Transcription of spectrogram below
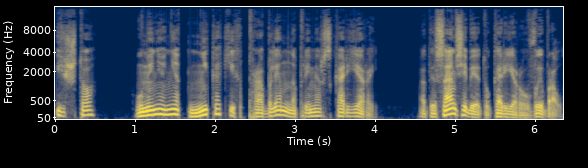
И что? У меня нет никаких проблем, например, с карьерой. А ты сам себе эту карьеру выбрал?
